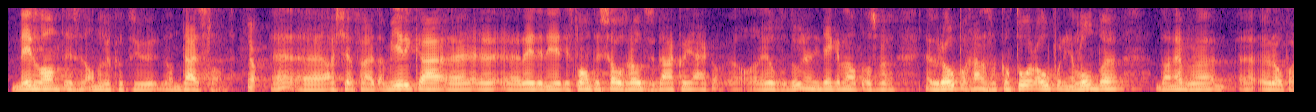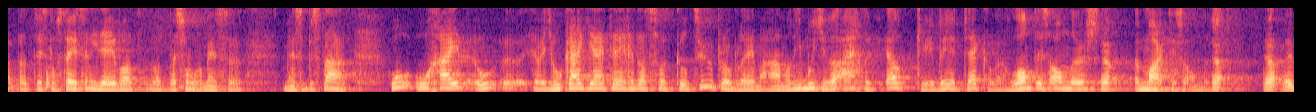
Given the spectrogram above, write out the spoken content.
Nederland is een andere cultuur dan Duitsland. Ja. Eh, als je vanuit Amerika eh, eh, redeneert, het land is zo groot, dus daar kun je eigenlijk al heel veel doen. En die denken dan altijd, als we naar Europa gaan, als we een kantoor openen in Londen, dan hebben we eh, Europa. Dat is nog steeds een idee wat, wat bij sommige mensen mensen bestaat. Hoe, hoe, ga je, hoe, eh, weet je, hoe kijk jij tegen dat soort cultuurproblemen aan? Want die moet je wel eigenlijk elke keer weer tackelen. Een land is anders, Ja. een markt is anders. Ja, ja nee,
